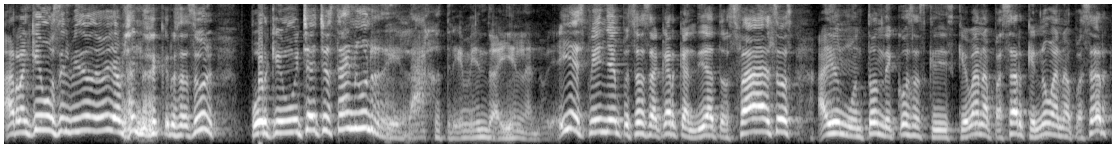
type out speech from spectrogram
Arranquemos el video de hoy hablando de Cruz Azul. Porque muchachos, está en un relajo tremendo ahí en la novia. Y ESPN ya empezó a sacar candidatos falsos. Hay un montón de cosas que, que van a pasar, que no van a pasar.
